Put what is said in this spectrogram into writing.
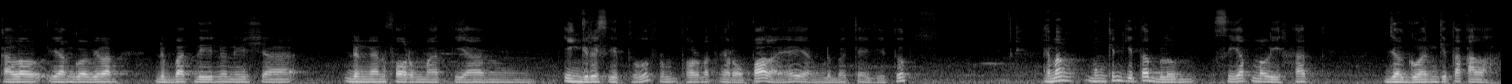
kalau yang gua bilang debat di Indonesia dengan format yang Inggris itu, format Eropa lah ya, yang debat kayak gitu, emang mungkin kita belum siap melihat jagoan kita kalah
